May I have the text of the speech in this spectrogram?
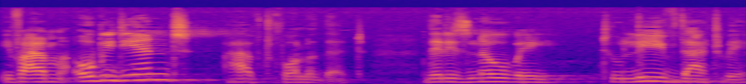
if I am obedient, I have to follow that. There is no way to leave that way.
